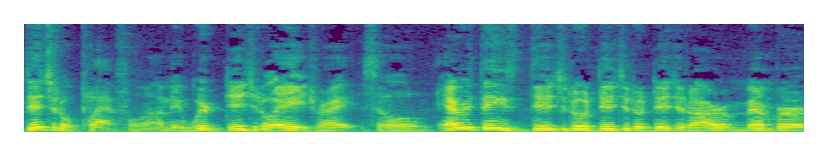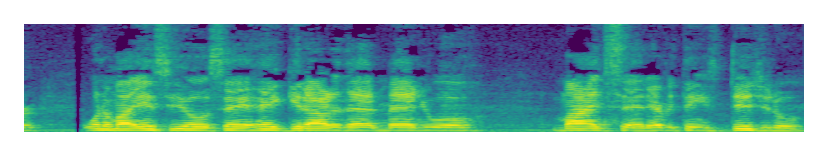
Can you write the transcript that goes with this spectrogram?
digital platform. I mean, we're digital age, right? So everything's digital, digital, digital. I remember one of my NCOs saying, "Hey, get out of that manual mindset. Everything's digital."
